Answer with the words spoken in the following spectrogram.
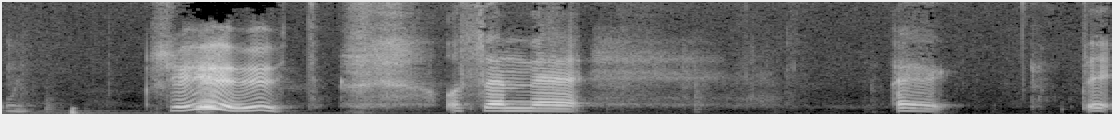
Oj. Slut! Och sen... Eh, eh, det,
